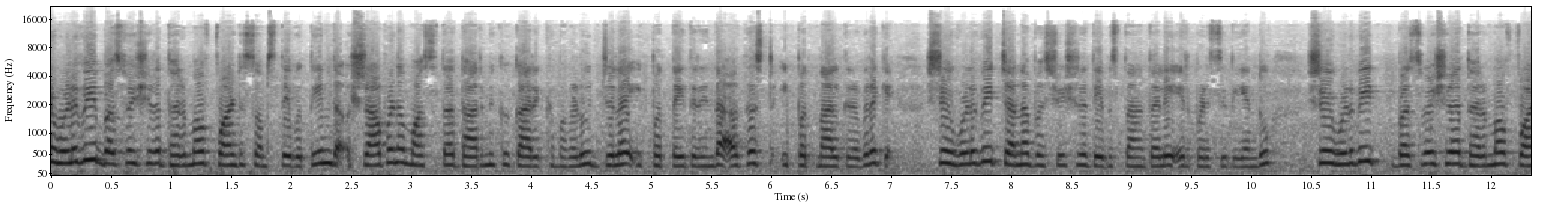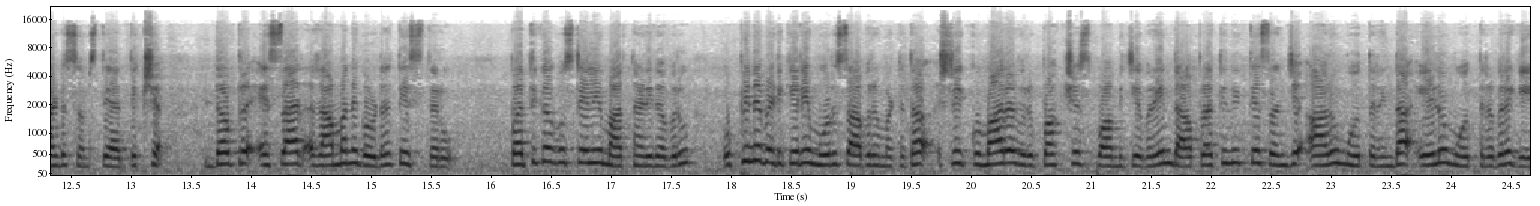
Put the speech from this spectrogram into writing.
ಉಳಿವಿ ಬಸವೇಶ್ವರ ಧರ್ಮ ಫಂಡ್ ಸಂಸ್ಥೆ ವತಿಯಿಂದ ಶ್ರಾವಣ ಮಾಸದ ಧಾರ್ಮಿಕ ಕಾರ್ಯಕ್ರಮಗಳು ಜುಲೈ ಇಪ್ಪತ್ತೈದರಿಂದ ಆಗಸ್ಟ್ ಇಪ್ಪತ್ನಾಲ್ಕರವರೆಗೆ ಶ್ರೀ ಉಳುವಿ ಚನ್ನಬಸವೇಶ್ವರ ದೇವಸ್ಥಾನದಲ್ಲಿ ಏರ್ಪಡಿಸಿದೆ ಎಂದು ಶ್ರೀ ಉಳಿವಿ ಬಸವೇಶ್ವರ ಧರ್ಮ ಫಂಡ್ ಸಂಸ್ಥೆ ಅಧ್ಯಕ್ಷ ಡಾ ಎಸ್ಆರ್ ರಾಮನಗೌಡರ ತಿಳಿಸಿದರು. ಪತ್ರಿಕಾಗೋಷ್ಠಿಯಲ್ಲಿ ಮಾತನಾಡಿದ ಅವರು, ಉಪ್ಪಿನಬೆಡಗೇರಿ ಮೂರು ಸಾವಿರ ಮಠದ ಶ್ರೀ ಕುಮಾರ ವಿರೂಪಾಕ್ಷ ಸ್ವಾಮೀಜಿಯವರಿಂದ ಪ್ರತಿನಿತ್ಯ ಸಂಜೆ ಆರು ಮೂವತ್ತರಿಂದ ಏಳು ಮೂವತ್ತರವರೆಗೆ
